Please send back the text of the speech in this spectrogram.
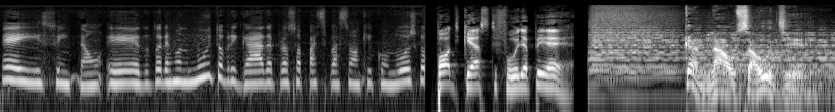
É isso, então. É, doutor Hermano, muito obrigada pela sua participação aqui conosco. Podcast Folha PE. Canal Saúde.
